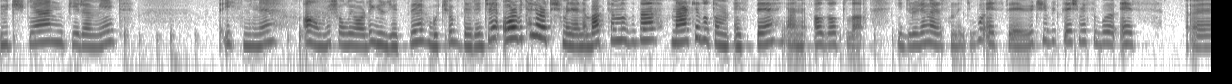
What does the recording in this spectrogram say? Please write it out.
Üçgen piramit ismini almış oluyordu 107,5 derece. Orbital örtüşmelerine baktığımızda da merkez atom sp yani azotla hidrojen arasındaki bu sp3 hibritleşmesi bu s e,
